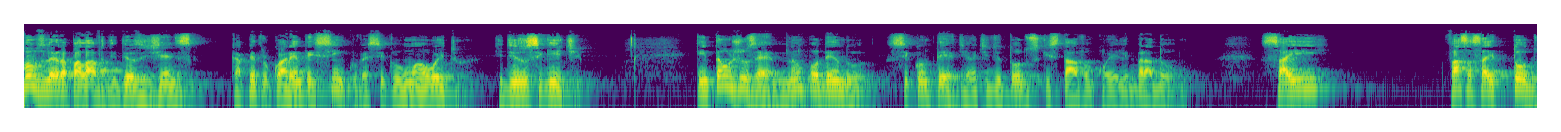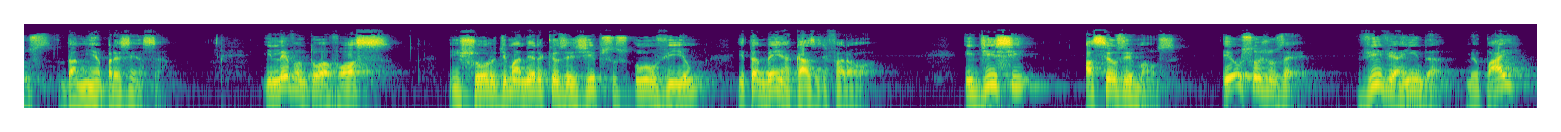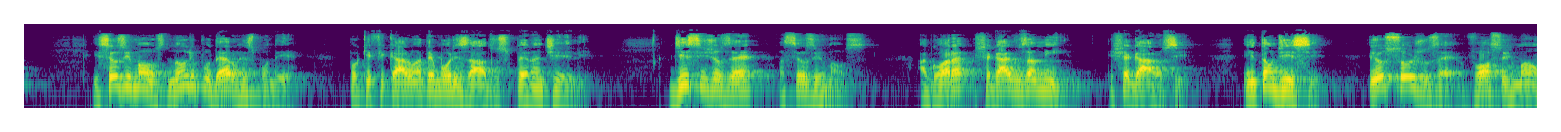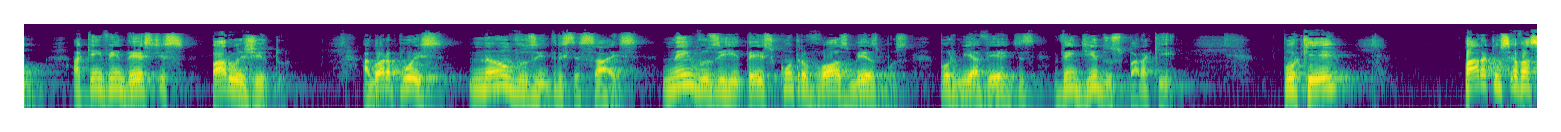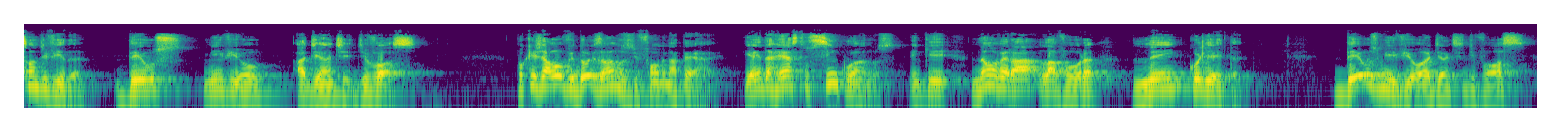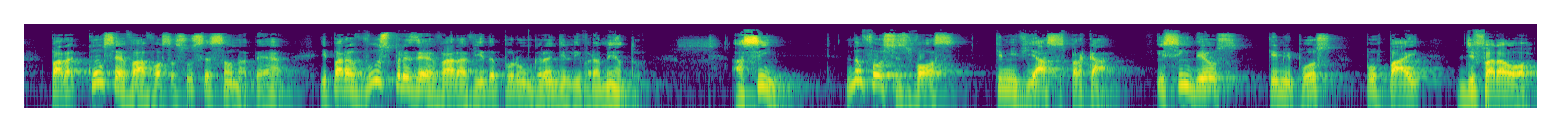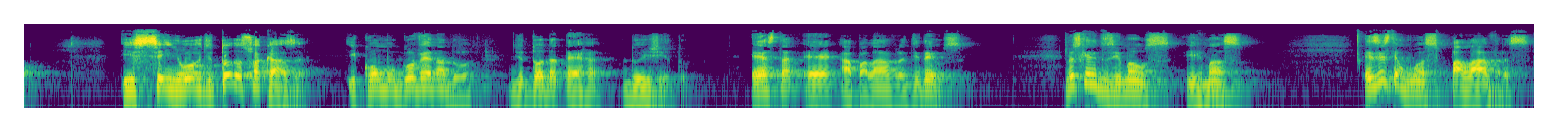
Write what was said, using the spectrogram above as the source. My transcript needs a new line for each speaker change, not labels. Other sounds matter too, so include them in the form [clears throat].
Vamos ler a palavra de Deus em Gênesis capítulo 45, versículo 1 a 8, que diz o seguinte: Então José, não podendo se conter diante de todos que estavam com ele, bradou: Saí, faça sair todos da minha presença. E levantou a voz em choro, de maneira que os egípcios o ouviam e também a casa de Faraó. E disse a seus irmãos: Eu sou José. Vive ainda meu pai? E seus irmãos não lhe puderam responder, porque ficaram atemorizados perante ele. Disse José a seus irmãos: Agora chegai-vos a mim. E chegaram-se. Então disse: Eu sou José, vosso irmão, a quem vendestes para o Egito. Agora, pois, não vos entristeçais, nem vos irriteis contra vós mesmos, por me haverdes vendidos para aqui. Porque, para conservação de vida, Deus me enviou adiante de vós. Porque já houve dois anos de fome na terra, e ainda restam cinco anos em que não haverá lavoura nem colheita. Deus me enviou adiante de vós para conservar vossa sucessão na terra e para vos preservar a vida por um grande livramento. Assim, não fostes vós que me enviastes para cá, e sim Deus que me pôs por pai de Faraó, e senhor de toda a sua casa, e como governador de toda a terra do Egito. Esta é a palavra de Deus. Meus queridos irmãos e irmãs, existem algumas palavras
